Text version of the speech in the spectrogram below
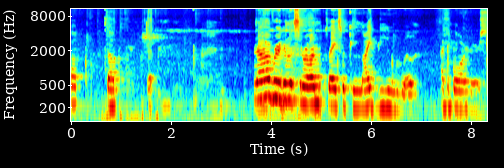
Up, up, up. Now we're gonna surround the place with light blue wool at the borders.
